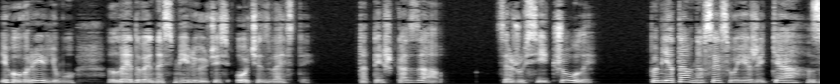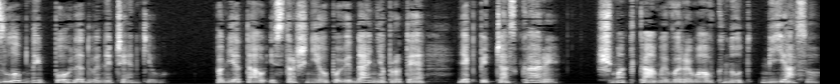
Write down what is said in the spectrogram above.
і говорив йому, ледве насмілюючись очі звести. Та ти ж казав, це ж усі чули. Пам'ятав на все своє життя злобний погляд Винниченків, пам'ятав і страшні оповідання про те, як під час кари шматками виривав кнут м'ясо,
